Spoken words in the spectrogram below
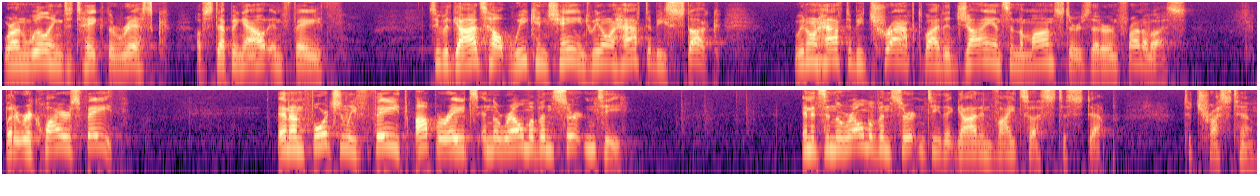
We're unwilling to take the risk of stepping out in faith. See, with God's help, we can change. We don't have to be stuck. We don't have to be trapped by the giants and the monsters that are in front of us. But it requires faith. And unfortunately, faith operates in the realm of uncertainty. And it's in the realm of uncertainty that God invites us to step, to trust Him.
